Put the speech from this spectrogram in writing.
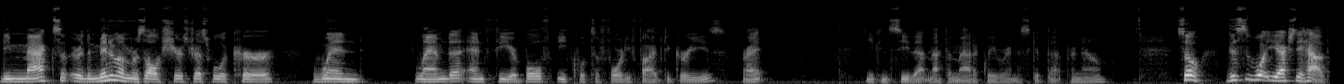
The maximum or the minimum resolved shear stress will occur when lambda and phi are both equal to 45 degrees, right? You can see that mathematically. We're going to skip that for now. So this is what you actually have.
